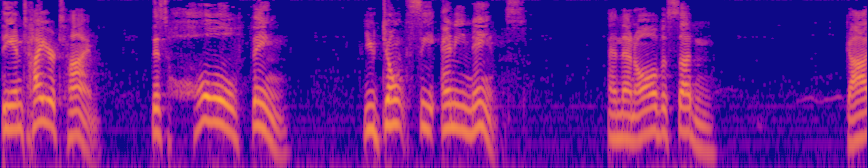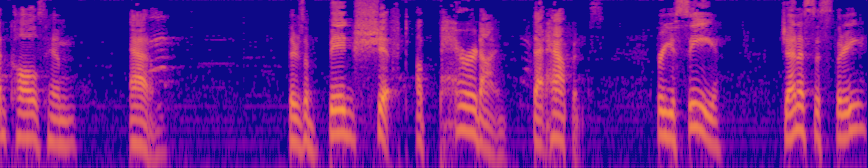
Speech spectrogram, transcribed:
the entire time, this whole thing, you don't see any names. And then all of a sudden, God calls him Adam. There's a big shift, a paradigm that happens. For you see, Genesis 3,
